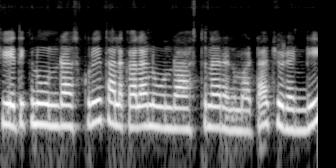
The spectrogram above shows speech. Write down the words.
చేతికి నూనె రాసుకుని తలకాల నూనె రాస్తున్నారనమాట చూడండి.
